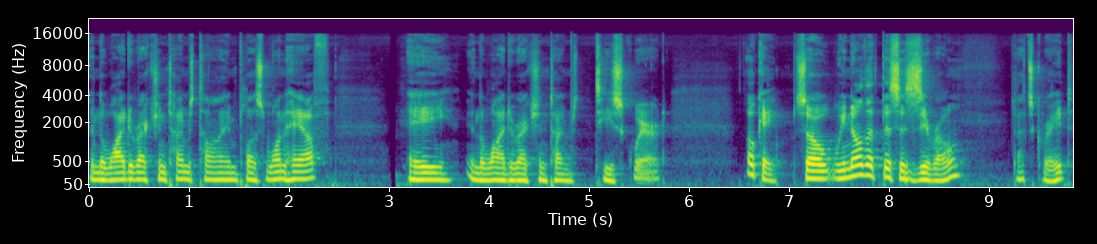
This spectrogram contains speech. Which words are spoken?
in the y direction times time plus 1 half a in the y direction times t squared. Okay, so we know that this is 0. That's great.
